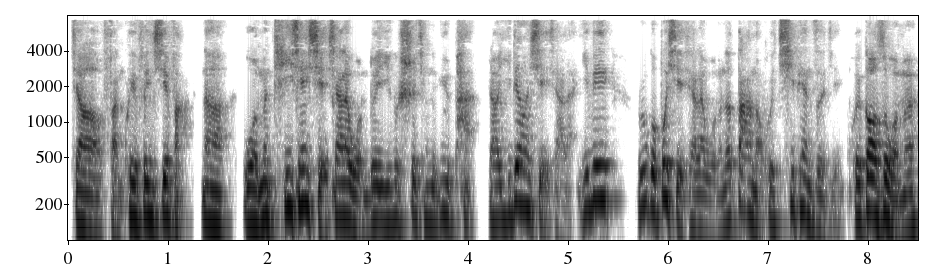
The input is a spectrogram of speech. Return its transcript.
叫反馈分析法。那我们提前写下来我们对一个事情的预判，然后一定要写下来，因为如果不写下来，我们的大脑会欺骗自己，会告诉我们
